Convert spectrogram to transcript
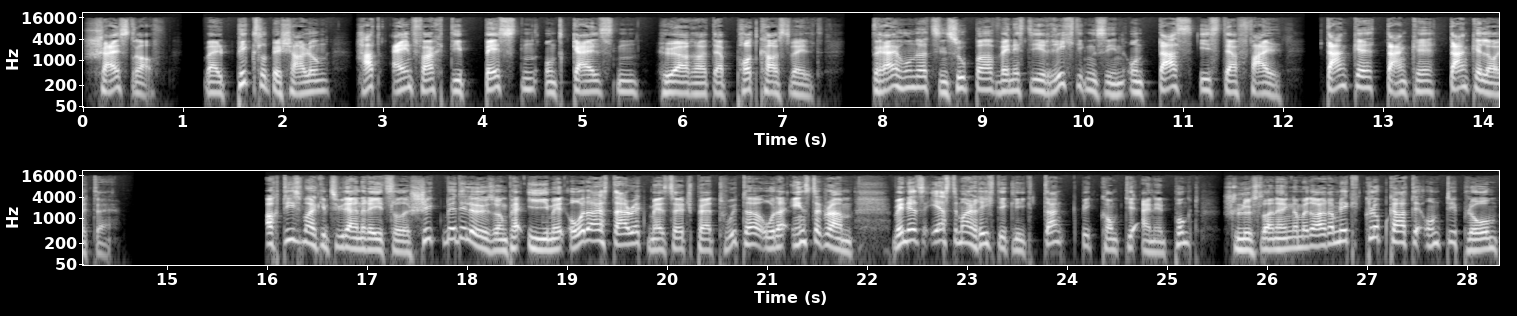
scheiß drauf. Weil Pixelbeschallung hat einfach die besten und geilsten Hörer der Podcast-Welt. 300 sind super, wenn es die richtigen sind. Und das ist der Fall. Danke, danke, danke, Leute. Auch diesmal gibt's wieder ein Rätsel. Schickt mir die Lösung per E-Mail oder als Direct Message per Twitter oder Instagram. Wenn ihr das erste Mal richtig liegt, dann bekommt ihr einen Punkt, Schlüsselanhänger mit eurem Nick, Clubkarte und Diplom,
